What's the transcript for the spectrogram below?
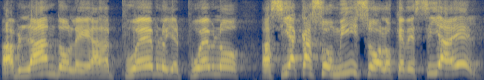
hablándole al pueblo y el pueblo hacía caso omiso a lo que decía él,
